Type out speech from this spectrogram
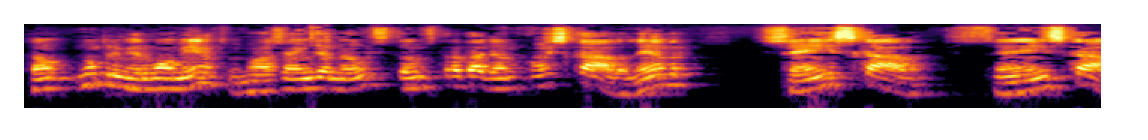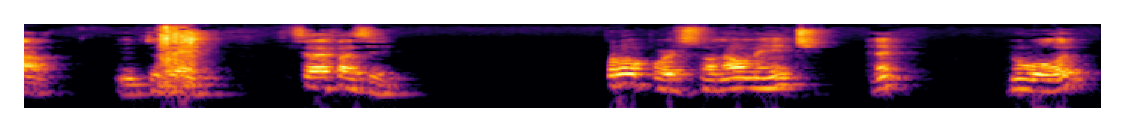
Então, num primeiro momento, nós ainda não estamos trabalhando com escala, lembra? Sem escala, sem escala. Muito bem. O que você vai fazer? Proporcionalmente né, no olho,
